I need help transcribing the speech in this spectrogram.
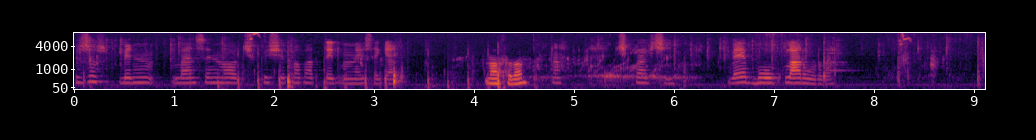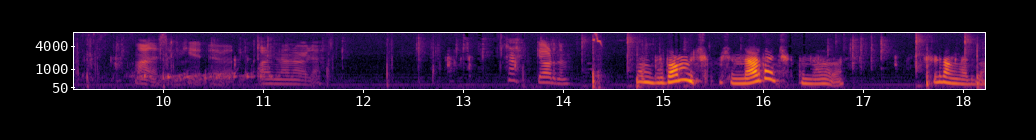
Yusuf benim ben senin o çıkışı kapat dedim neyse gel. Nasıl lan? Hah, çıkmak için. Ve boğuklar burada. Maalesef ki evet, aynen öyle. Heh gördüm. Lan buradan mı çıkmışım? Nereden çıktım ben? Şuradan galiba.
